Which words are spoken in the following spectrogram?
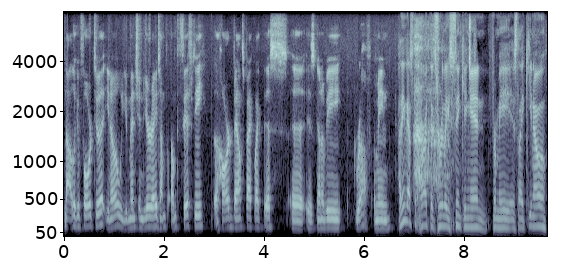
not looking forward to it. You know, you mentioned your age. I'm I'm 50. A hard bounce back like this uh, is gonna be rough. I mean, I think that's the part that's really sinking in for me. Is like you know,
